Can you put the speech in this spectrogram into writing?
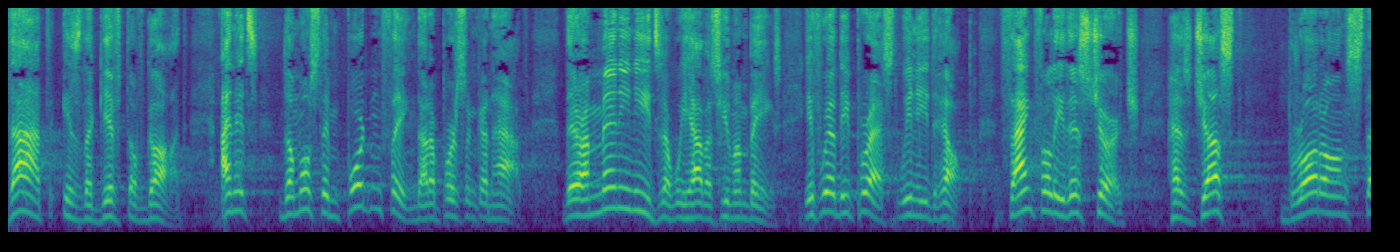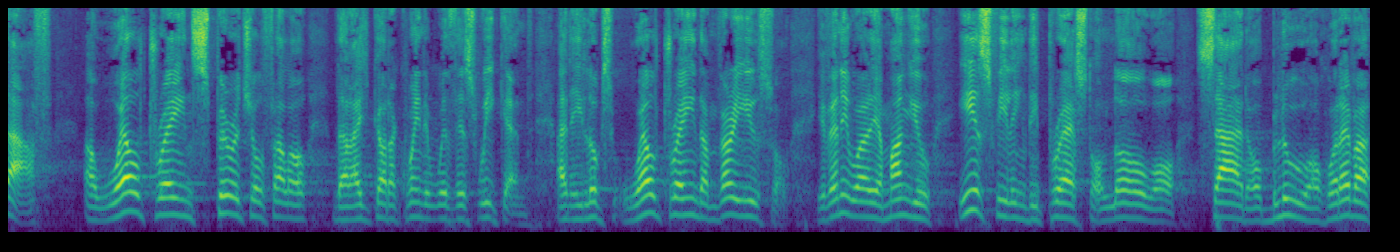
That is the gift of God. And it's the most important thing that a person can have. There are many needs that we have as human beings. If we're depressed, we need help. Thankfully, this church has just brought on staff a well trained spiritual fellow that I got acquainted with this weekend. And he looks well trained and very useful. If anybody among you is feeling depressed or low or sad or blue or whatever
